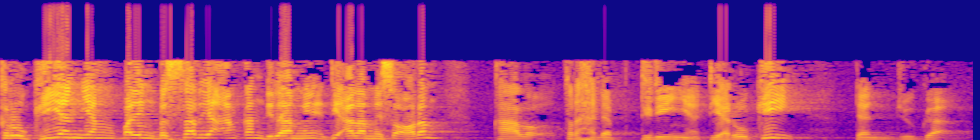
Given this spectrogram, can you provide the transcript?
Kerugian yang paling besar yang akan dialami seorang kalau terhadap dirinya dia rugi dan juga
